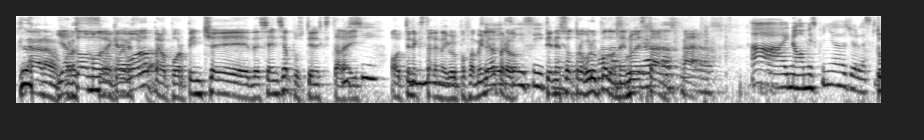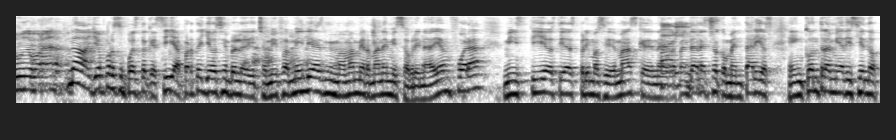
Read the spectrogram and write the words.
Claro. Y a por todo el mundo le cae supuesto. gordo, pero por pinche decencia, pues tienes que estar Pues ahí. sí. O tienes que estar en el grupo familiar, Sí, pero sí, sí, tienes claro. otro grupo A las donde no están. cuñadas, Ah, cuñadas. Ay, no, mis cuñadas yo las quiero. Tú, Débora. No, yo por supuesto que sí. Aparte, yo siempre le he dicho, mi familia es mi mamá, mi hermana y mi sobrina. De ahí en fuera, mis tíos, tías, primos y demás que de repente han hecho comentarios en contra mía diciendo,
